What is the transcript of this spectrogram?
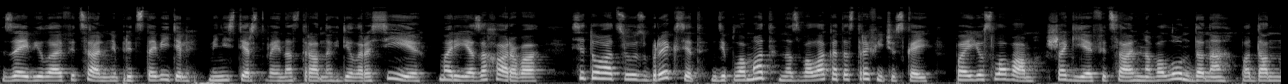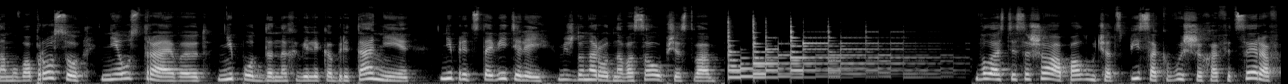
заявила официальный представитель Министерства иностранных дел России Мария Захарова. Ситуацию с Брексит дипломат назвала катастрофической. По ее словам, шаги официального Лондона по данному вопросу не устраивают ни подданных Великобритании, ни представителей международного сообщества. Власти США получат список высших офицеров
